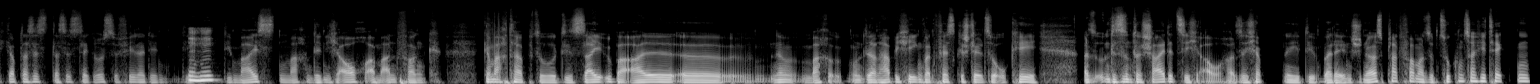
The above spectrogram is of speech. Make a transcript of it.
Ich glaube, das ist, das ist der größte Fehler, den die, mhm. die meisten machen, den ich auch am Anfang gemacht habe. So, das sei überall, äh, ne, mache. Und dann habe ich irgendwann festgestellt, so, okay. Also, und das unterscheidet sich auch. Also, ich habe bei der Ingenieursplattform, also im Zukunftsarchitekten,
